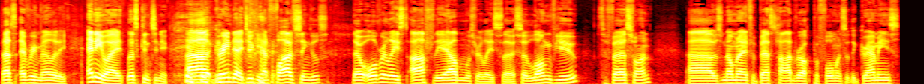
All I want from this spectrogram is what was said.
That's every melody. Anyway, let's continue. Uh, Green Day Dookie had five singles. They were all released after the album was released, though. So Longview, it's the first one, uh, was nominated for Best Hard Rock Performance at the Grammys.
